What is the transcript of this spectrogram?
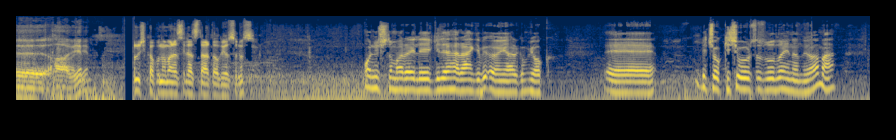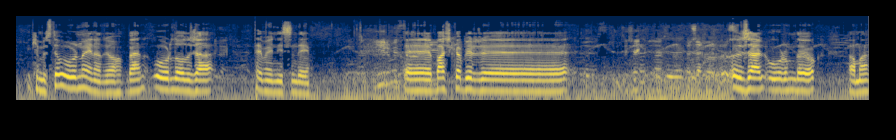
e, havi. 13 kapı numarasıyla start alıyorsunuz. 13 numara ile ilgili herhangi bir ön yargım yok. Ee, Birçok kişi uğursuzluğuna inanıyor ama ikimiz de uğruna inanıyor. Ben uğurlu olacağı temennisindeyim. Ee, başka bir ee, özel uğrum da yok ama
